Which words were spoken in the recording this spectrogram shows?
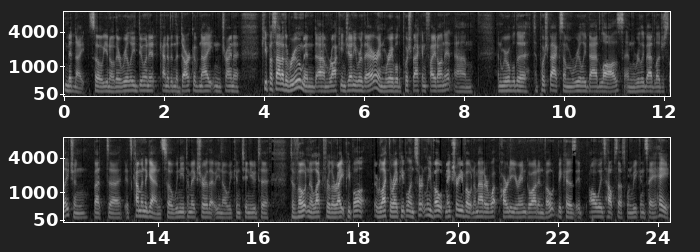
midnight. So you know they're really doing it kind of in the dark of night and trying to keep us out of the room. And um, Rocky and Jenny were there, and we are able to push back and fight on it. Um, and we were able to, to push back some really bad laws and really bad legislation, but uh, it's coming again. So we need to make sure that you know we continue to, to vote and elect for the right people, elect the right people, and certainly vote. Make sure you vote, no matter what party you're in. Go out and vote because it always helps us when we can say, hey,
